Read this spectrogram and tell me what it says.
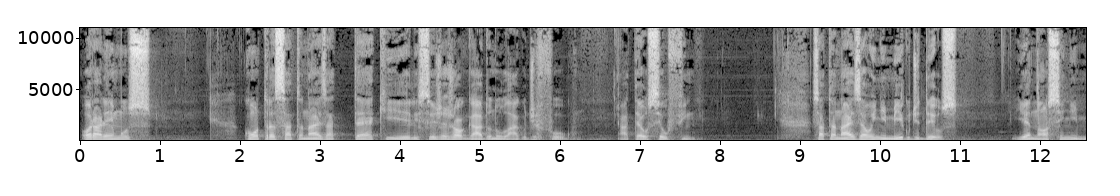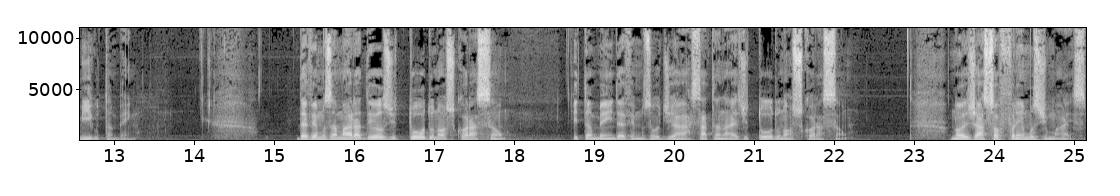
Oraremos contra Satanás até até que ele seja jogado no lago de fogo, até o seu fim. Satanás é o inimigo de Deus e é nosso inimigo também. Devemos amar a Deus de todo o nosso coração e também devemos odiar Satanás de todo o nosso coração. Nós já sofremos demais.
